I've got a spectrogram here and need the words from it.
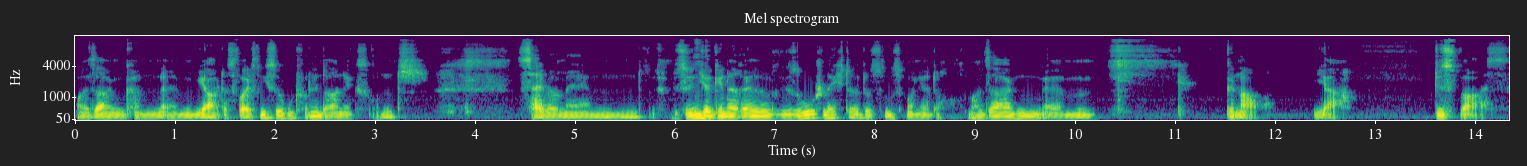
mal sagen kann, ähm, ja, das war jetzt nicht so gut von den Daleks und Cybermen sind ja generell sowieso schlechter, das muss man ja doch auch mal sagen. Ähm, genau, ja, das war's.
